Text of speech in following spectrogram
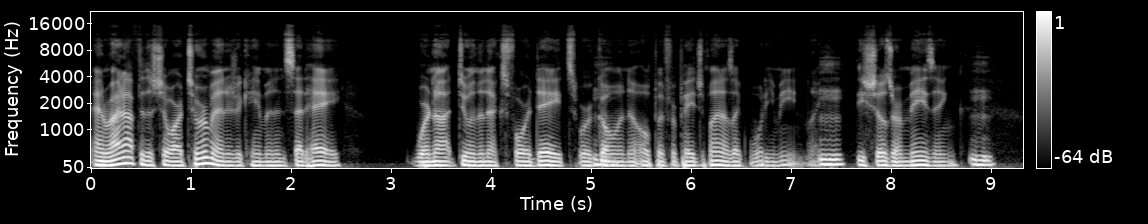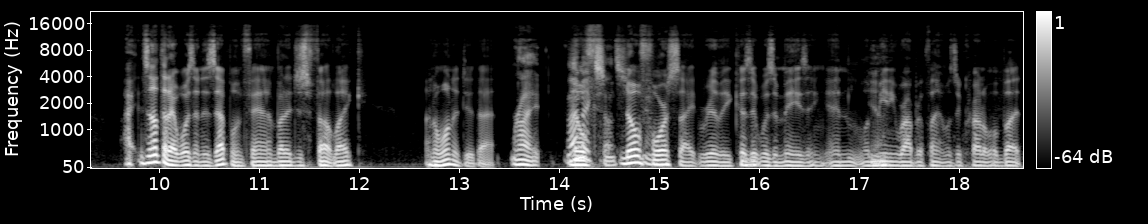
And right after the show our tour manager came in and said, Hey, we're not doing the next four dates. We're Mhm. going to open for Page Plant. I was like, What do you mean? Like Mhm. these shows are amazing. Mhm. I, it's not that I wasn't a Zeppelin fan, but I just felt like I don't want to do that Right. That no, makes sense. No Yeah. foresight, really, because it was amazing, and Yeah. meeting Robert Plant was incredible. But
